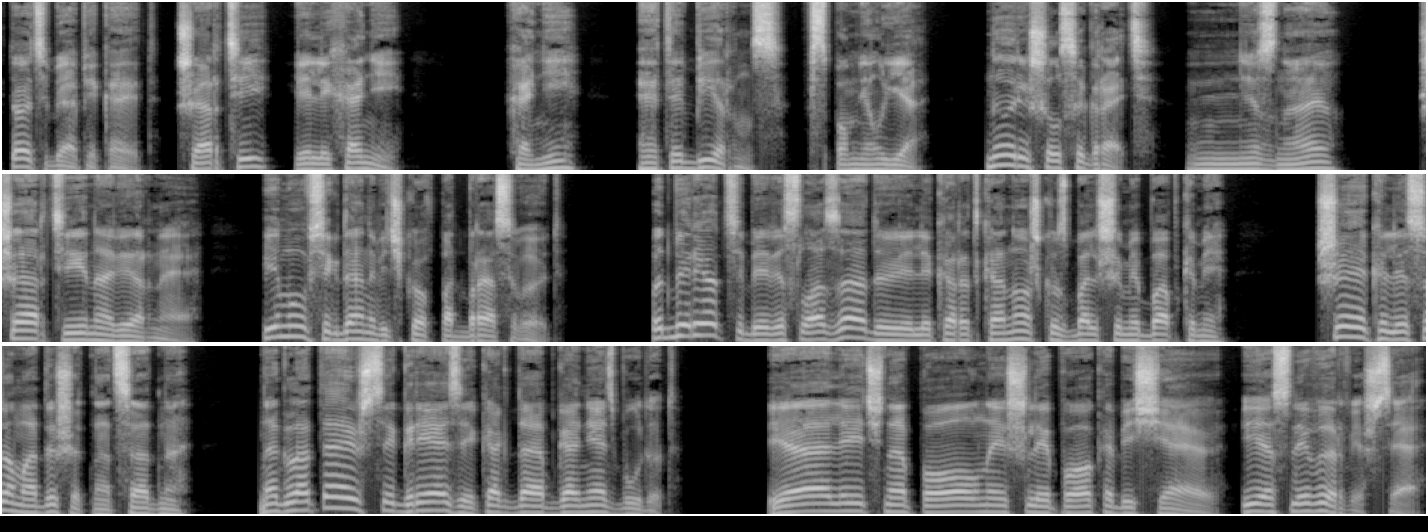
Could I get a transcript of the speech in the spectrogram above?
Кто тебя опекает, Шарти или Хани? Хани — это Бирнс, вспомнил я, но решил сыграть. Не знаю. Шарти, наверное. Ему всегда новичков подбрасывают. Подберет тебе веслозаду или коротконожку с большими бабками. Шея колесом одышит надсадно. Наглотаешься грязи, когда обгонять будут. Я лично полный шлепок обещаю, если вырвешься.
